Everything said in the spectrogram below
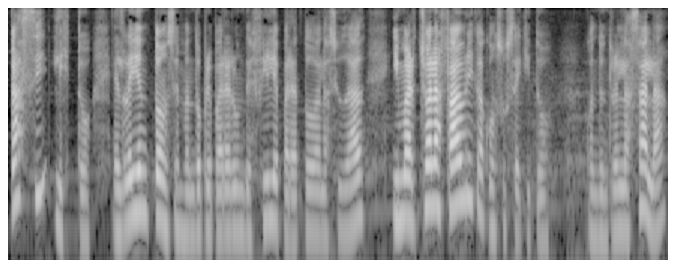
casi listo. El rey entonces mandó preparar un desfile para toda la ciudad y marchó a la fábrica con su séquito. Cuando entró en la sala,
